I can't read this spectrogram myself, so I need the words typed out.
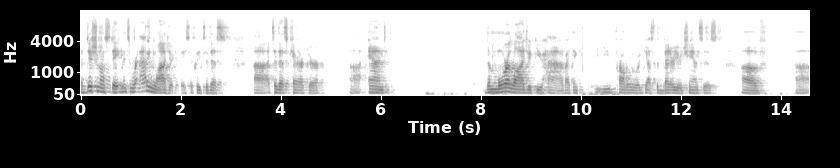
additional statements, and we're adding logic basically to this uh, to this character, uh, and the more logic you have, I think you probably would guess the better your chances of uh,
